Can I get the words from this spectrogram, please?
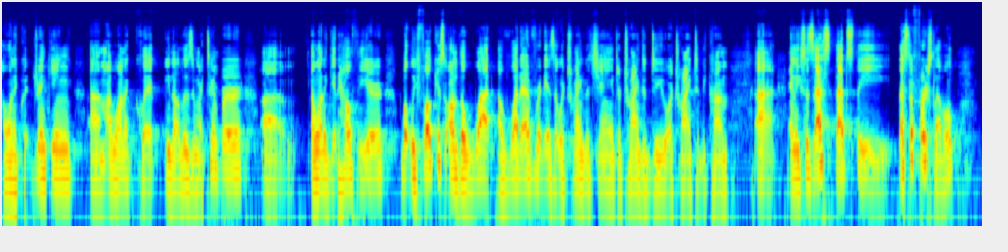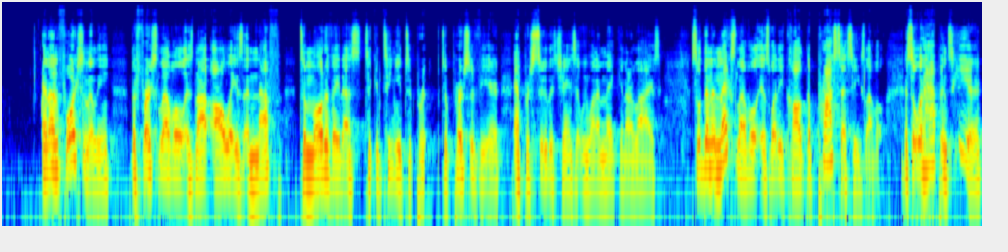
I want to quit drinking. Um, I want to quit, you know, losing my temper. Um, I want to get healthier. But we focus on the what of whatever it is that we're trying to change or trying to do or trying to become. Uh, and he says that's that's the that's the first level. And unfortunately, the first level is not always enough to motivate us to continue to, per, to persevere and pursue the change that we want to make in our lives. So then the next level is what he called the processes level. And so what happens here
